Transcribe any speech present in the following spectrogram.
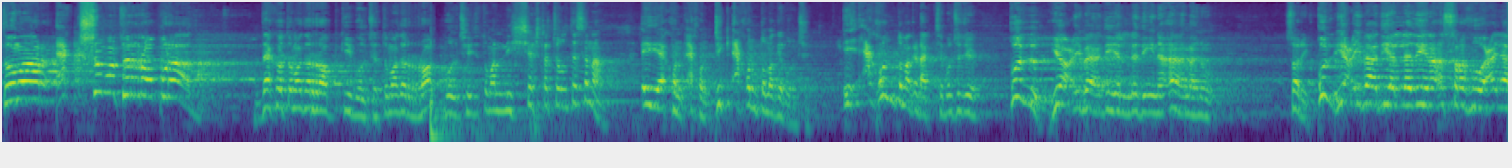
তোমার একশো বছরের অপরাধ দেখো তোমাদের রব কি বলছে, তোমাদের রব বলছে যে তোমার নিঃশ্বাসটা চলতেছে না, এই এখন এখন, ঠিক এখন তোমাকে বলছে, এই এখন তোমাকে ডাকছে, বলছে যে, কুল ইয়া ইবাদিয়াল্লাযীনা আমানু সরি কুল ইয়া ইবাদিয়াল্লাযীনা আসরাফু আলা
